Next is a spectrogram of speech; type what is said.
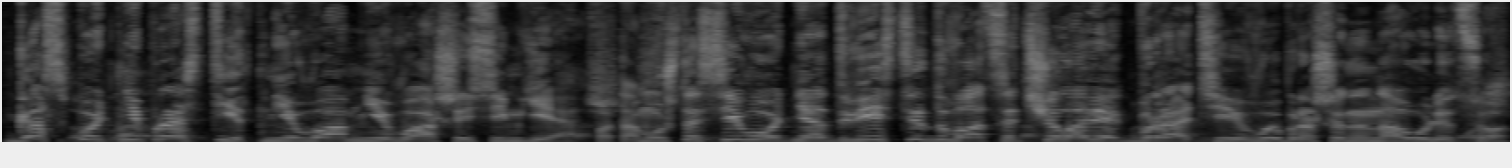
Господь не простит ни вам, ни вашей семье, потому что сегодня 220 человек братьев выброшены на улицу,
